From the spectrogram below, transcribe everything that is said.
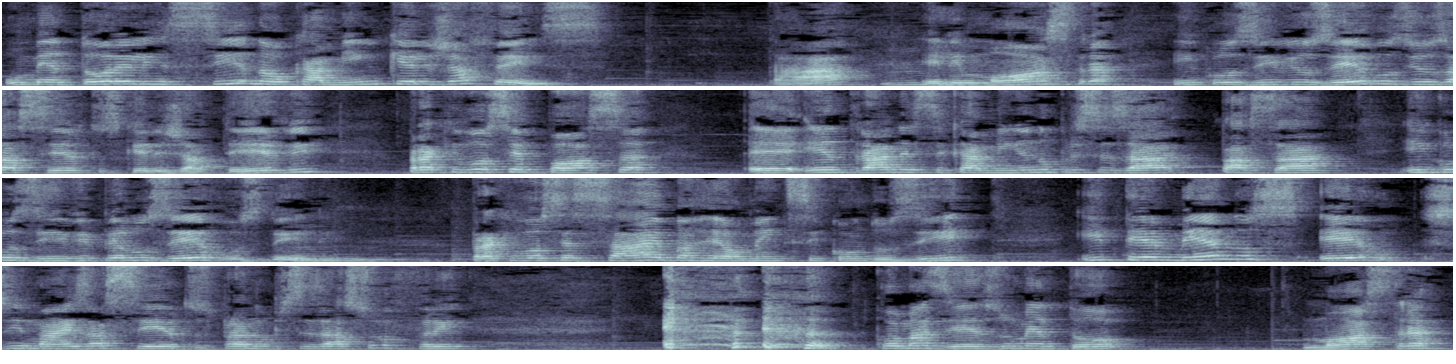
O mentor ele ensina o caminho que ele já fez, tá? Ele mostra inclusive os erros e os acertos que ele já teve para que você possa é, entrar nesse caminho e não precisar passar inclusive pelos erros dele para que você saiba realmente se conduzir e ter menos erros e mais acertos, para não precisar sofrer. Como às vezes o mentor mostra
